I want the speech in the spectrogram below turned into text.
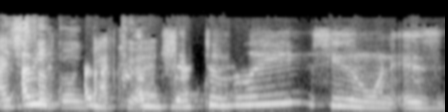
I just I mean, love going ob- back to it. objectively, season one is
